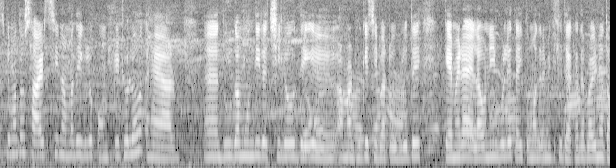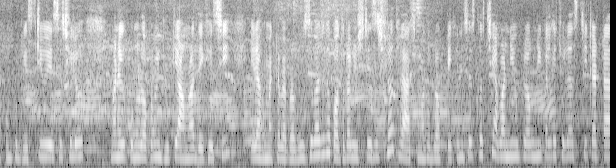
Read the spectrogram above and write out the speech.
তো আজকের মতো সাইট সিন আমাদের এগুলো কমপ্লিট হলো। হ্যাঁ আর দুর্গা মন্দিরে ছিল আমরা ঢুকেছি বাট ওগুলোতে ক্যামেরা অ্যালাউ নেই বলে, তাই তোমাদের আমি কিছু দেখাতে পারি না। তখন খুব বৃষ্টিও এসেছিল। মানে কোনো রকমে ঢুকে আমরা দেখেছি। এরকম একটা ব্যাপার, বুঝতে পারছ তো কতটা বৃষ্টি এসেছিল? তাহলে আজকের মতো ব্লগটা এখানে শেষ করছি। আবার নিউ ব্লগ নিয়ে কালকে চলে আসছি, টাটা।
